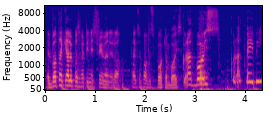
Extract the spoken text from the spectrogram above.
Jag vill bara tacka allihopa som varit inne i streamen idag. Tack så fan för supporten boys. Godnatt boys. Godnatt baby.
